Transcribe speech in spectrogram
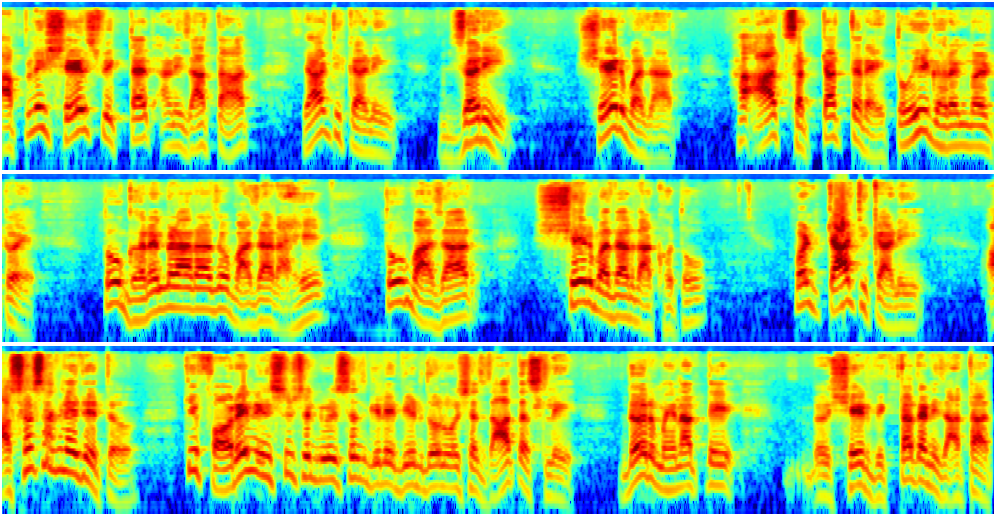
आपले शेअर्स विकतायत आणि जातात या ठिकाणी जरी शेअर बाजार हा आज सत्याहत्तर आहे तोही घरंगळतो आहे तो घरंगळणारा जो बाजार आहे तो बाजार शेअर बाजार दाखवतो. पण त्या ठिकाणी असं सांगण्यात येतं की फॉरेन इन्स्टिट्यूशन इन्व्हेस्टर्स गेले दीड दोन वर्ष जात असले दर महिन्यात ते शेअर विकतात आणि जातात.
